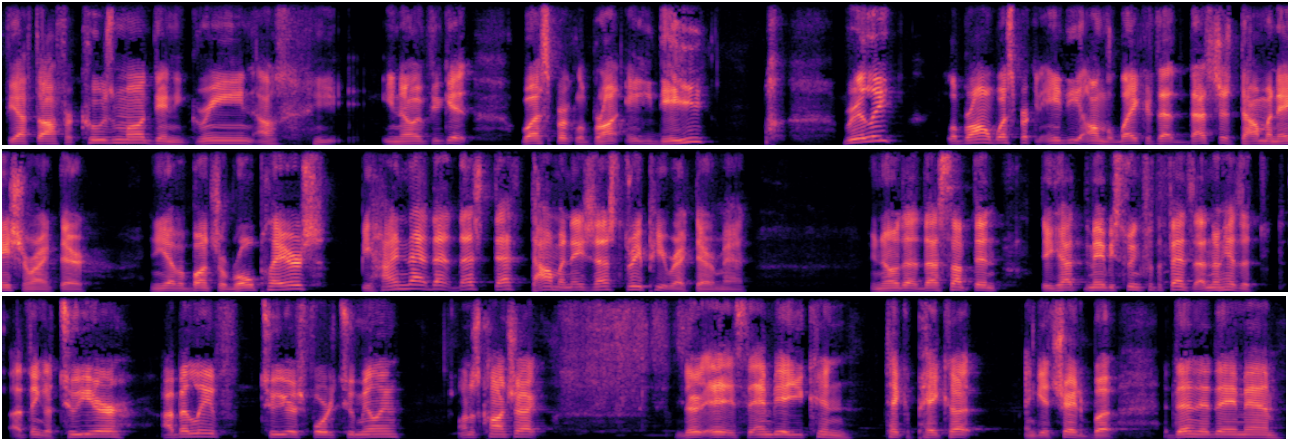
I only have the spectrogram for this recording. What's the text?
If you have to offer Kuzma, Danny Green, you know, if you get Westbrook, LeBron, AD, really, LeBron, Westbrook, and AD on the Lakers, that that's just domination right there and you have a bunch of role players behind that, that that's that's domination. That's three P right there, man. You know that that's something that you have to maybe swing for the fence. I know he has a, I think a two year, I believe, two years, forty two million on his contract. There, it's the NBA. You can take a pay cut and get traded, but at the end of the day, man,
